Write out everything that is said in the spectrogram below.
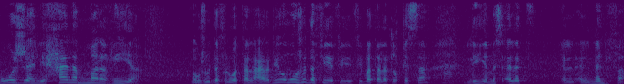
موجه لحالة مرضية موجودة في الوطن العربي وموجودة في في في بطلة القصة اللي هي مسألة ال- المنفى.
